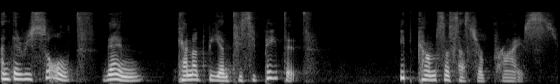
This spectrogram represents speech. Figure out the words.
And the result then cannot be anticipated, it comes as a surprise.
